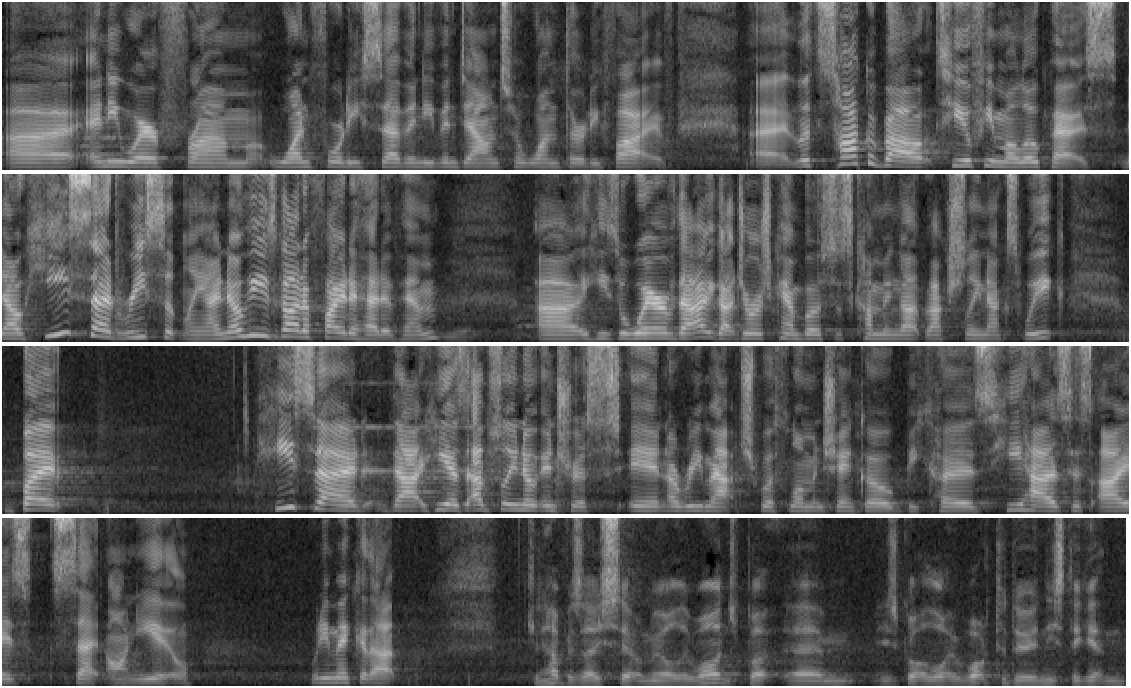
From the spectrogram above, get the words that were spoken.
Uh, anywhere from 147 even down to 135. Uh, let's talk about Teofimo Lopez. Now he said recently, I know he's got a fight ahead of him. Uh, he's aware of that. You got George Kambosos coming up actually next week, but he said that he has absolutely no interest in a rematch with Lomachenko because he has his eyes set on you. What do you make of that? Can have his eyes set on me all he wants, but um, he's got a lot of work to do. He needs to get in,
